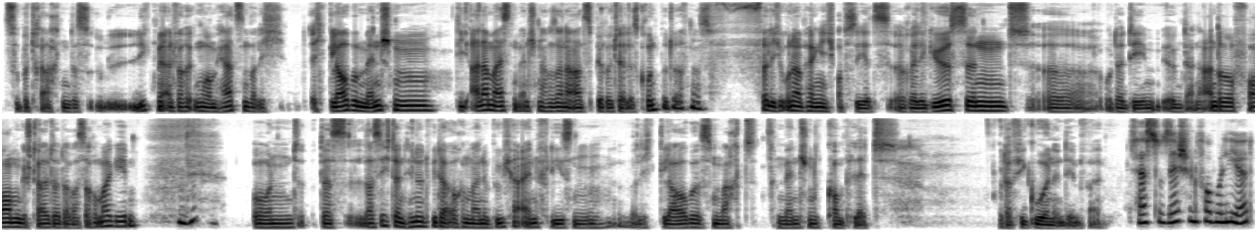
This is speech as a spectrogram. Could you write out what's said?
zu betrachten, das liegt mir einfach irgendwo am Herzen, weil ich, ich glaube, Menschen, die allermeisten Menschen haben so eine Art spirituelles Grundbedürfnis, völlig unabhängig, ob sie jetzt religiös sind äh, oder dem irgendeine andere Form, Gestalt oder was auch immer geben. Mhm. Und das lasse ich dann hin und wieder auch in meine Bücher einfließen, weil ich glaube, es macht Menschen komplett. Oder Figuren in dem Fall. Das hast du sehr schön formuliert.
